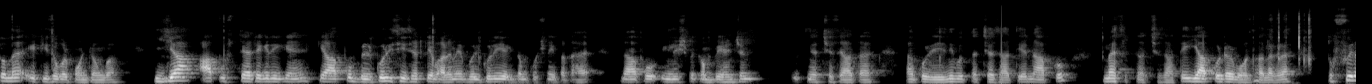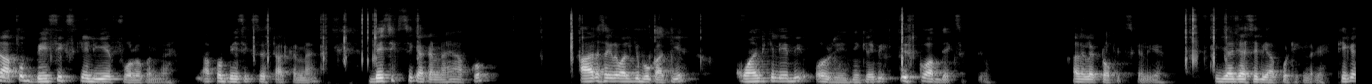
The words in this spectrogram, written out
तो मैं एटी पर पहुँच जाऊँगा। या आप उस कैटेगरी के हैं कि आपको बिल्कुल ही सी सेट के बारे में बिल्कुल ही एकदम कुछ नहीं पता है, ना आपको इंग्लिश में कम्प्रीहेंशन इतने अच्छे से आता है, ना आपको रीजनिंग उतना अच्छे से आती है, ना आपको मैथ्स उतना अच्छे से आती है, या आपको डर बहुत ज़्यादा लग रहा है तो फिर आपको बेसिक्स के लिए फॉलो करना है। आपको बेसिक्स से स्टार्ट करना है। बेसिक्स से क्या करना है आपको? आर एस अग्रवाल की बुक आती है क्वांट के लिए भी और रीजनिंग के लिए भी, इसको आप देख सकते हो अलग अलग टॉपिक्स के लिए, या जैसे भी आपको ठीक लगे, ठीक है?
